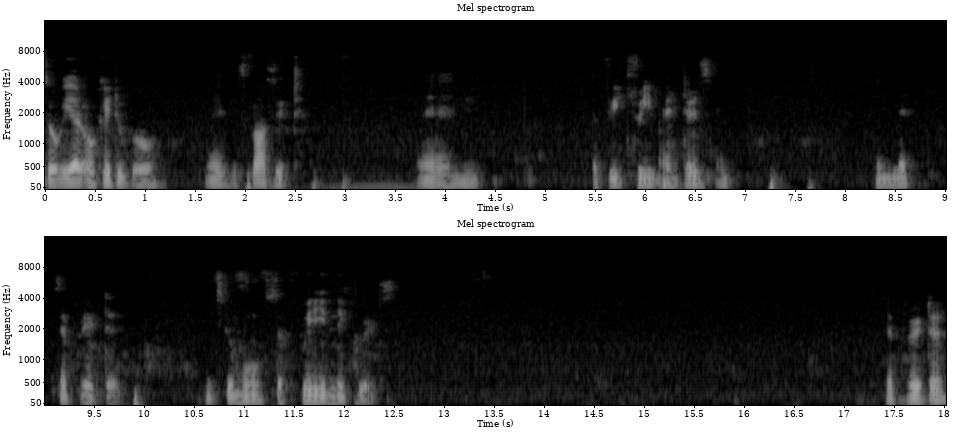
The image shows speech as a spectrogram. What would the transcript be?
so we are okay to go and just cross it. And the feed stream enters an inlet separator which removes the free liquids. Separator.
